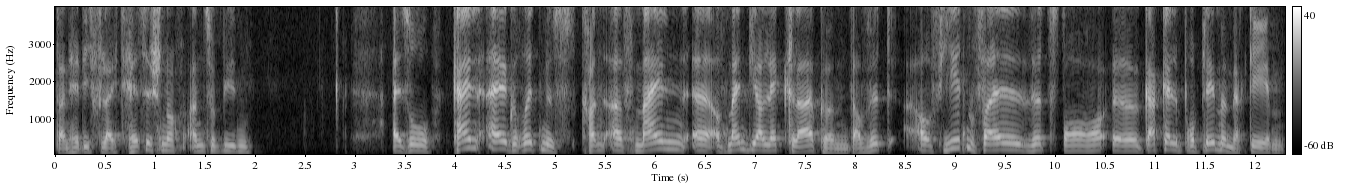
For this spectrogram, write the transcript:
dann hätte ich vielleicht Hessisch noch anzubieten. Also kein Algorithmus kann auf meinen äh, auf mein Dialekt klarkommen. Da wird auf jeden Fall wird's da äh, gar keine Probleme mehr geben.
